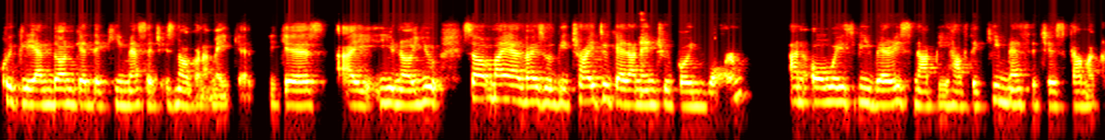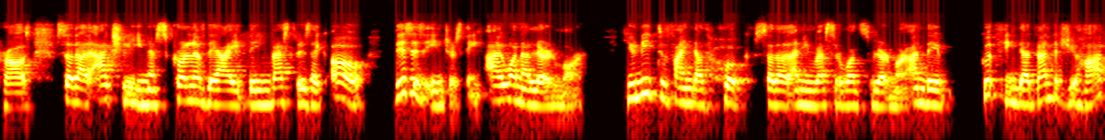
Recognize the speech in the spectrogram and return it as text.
quickly and don't get the key message is not going to make it because I, you know, you. So my advice would be try to get an entry point warm and always be very snappy, have the key messages come across so that actually in a scroll of the eye, the investor is like, oh, this is interesting. I want to learn more. You need to find that hook so that an investor wants to learn more. And the good thing, the advantage you have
